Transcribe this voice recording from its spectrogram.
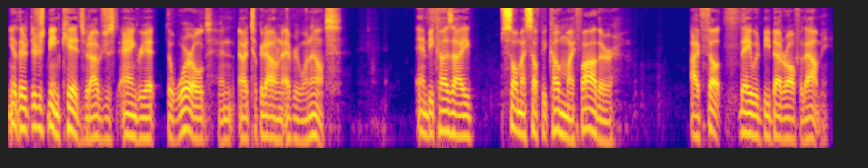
You know, they're they're just being kids, but I was just angry at the world, and I took it out on everyone else. And because I saw myself become my father, I felt they would be better off without me.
